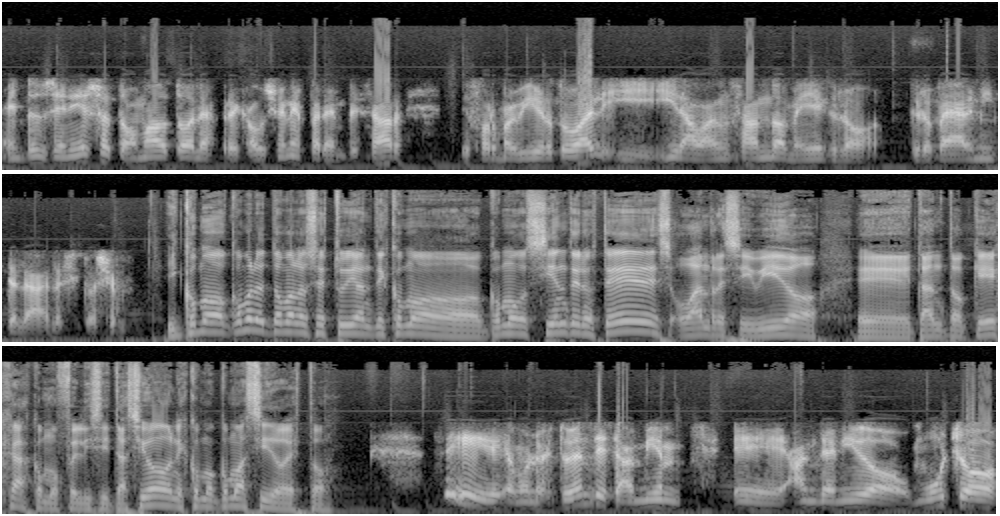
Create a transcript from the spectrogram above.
Entonces en eso ha tomado todas las precauciones para empezar de forma virtual y ir avanzando a medida que lo, que lo permite la situación. ¿Y cómo, cómo lo toman los estudiantes? ¿Cómo, cómo sienten ustedes o han recibido eh, tanto quejas como felicitaciones? ¿Cómo, ¿Cómo ha sido esto? Sí, digamos, los estudiantes también eh, han tenido, muchos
